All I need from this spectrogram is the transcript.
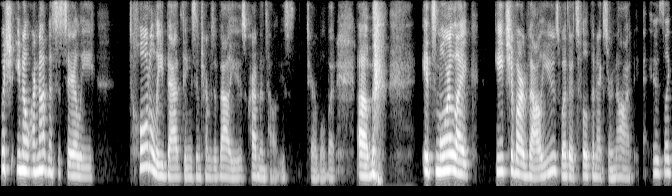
which you know are not necessarily totally bad things in terms of values. Crab mentality is terrible but um, it's more like each of our values whether it's filipinx or not is like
